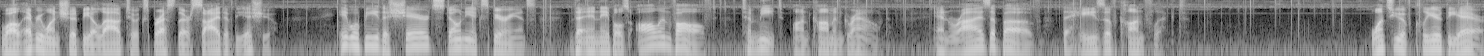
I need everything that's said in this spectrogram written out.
While everyone should be allowed to express their side of the issue, it will be the shared stony experience that enables all involved to meet on common ground and rise above the haze of conflict. Once you have cleared the air,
